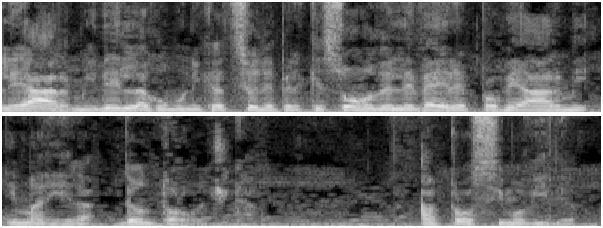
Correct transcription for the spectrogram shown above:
le armi della comunicazione perché sono delle vere e proprie armi in maniera deontologica. Al prossimo video.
